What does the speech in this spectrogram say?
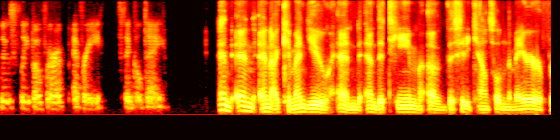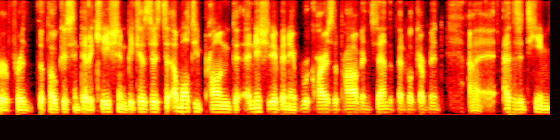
lose sleep over every single day. And and and I commend you and and the team of the city council and the mayor for for the focus and dedication because it's a multi-pronged initiative and it requires the province and the federal government uh, as a team.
